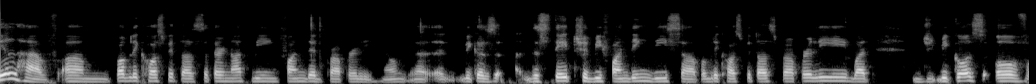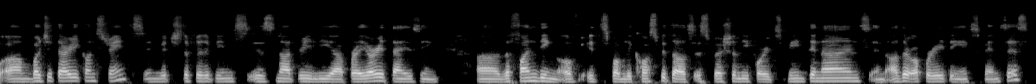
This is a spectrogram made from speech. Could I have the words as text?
still have um, public hospitals that are not being funded properly no? Uh, because the state should be funding these uh, public hospitals properly but because of um, budgetary constraints in which the Philippines is not really uh, prioritizing uh, the funding of its public hospitals, especially for its maintenance and other operating expenses.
